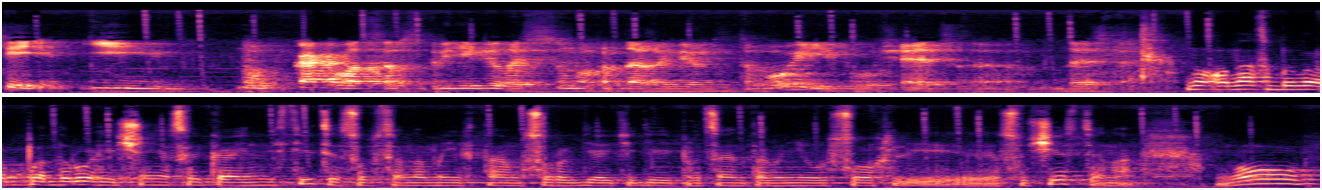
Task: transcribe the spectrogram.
Окей, и ну, как у вас распределилась сумма продажи между тобой и, получается, ДСТ? Ну, у нас было по дороге еще несколько инвестиций, собственно, мы их там 49,9% они усохли э, существенно, но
